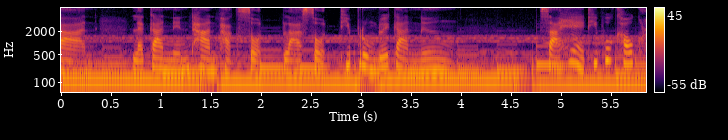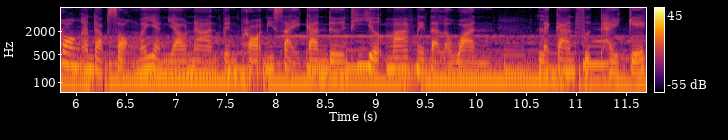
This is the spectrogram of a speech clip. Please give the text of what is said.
กาลและการเน้นทานผักสด ปลาสดที่ปรุงด้วยการนึ่ง สาเหตุที่พวกเขาครองอันดับสองมาอย่างยาวนาน เป็นเพราะนิสัยการเดินที่เยอะมากในแต่ละวัน และการฝึกไทเก๊ก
